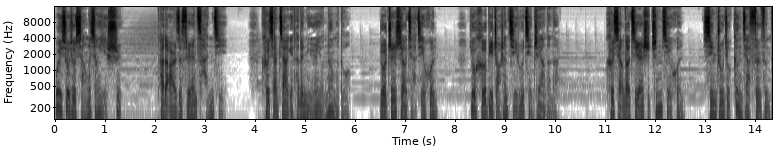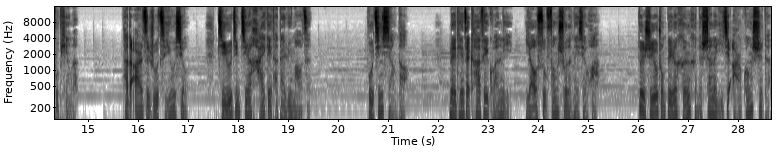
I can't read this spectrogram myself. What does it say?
魏秀秀想了想，也是，她的儿子虽然残疾，可想嫁给他的女人有那么多，若真是要假结婚，又何必找上季如锦这样的呢？可想到既然是真结婚，心中就更加愤愤不平了。他的儿子如此优秀，季如锦竟然还给他戴绿帽子，不禁想到，那天在咖啡馆里姚素芳说的那些话。顿时有种被人狠狠的扇了一记耳光似的，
